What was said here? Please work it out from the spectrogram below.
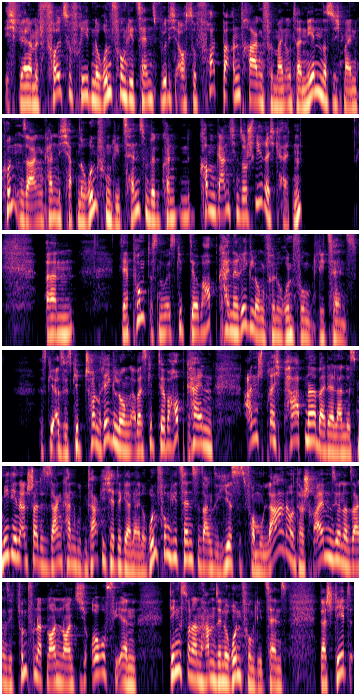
ich wäre damit voll zufrieden. Eine Rundfunklizenz würde ich auch sofort beantragen für mein Unternehmen, dass ich meinen Kunden sagen kann, ich habe eine Rundfunklizenz und wir können, kommen gar nicht in so Schwierigkeiten. Ähm, der Punkt ist nur, es gibt ja überhaupt keine Regelung für eine Rundfunklizenz. Es gibt, also es gibt schon Regelungen, aber es gibt ja überhaupt keinen Ansprechpartner bei der Landesmedienanstalt, der sagen kann, guten Tag, ich hätte gerne eine Rundfunklizenz. Dann sagen Sie, hier ist das Formular, da unterschreiben Sie und dann sagen Sie 599 Euro für Ihren Dings und dann haben Sie eine Rundfunklizenz. Da steht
